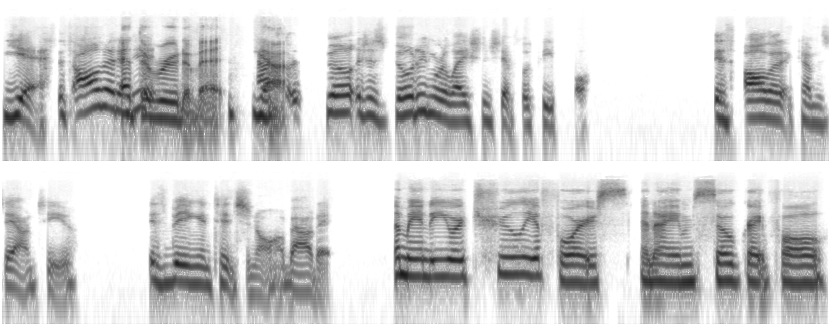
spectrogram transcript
yes, it's all that it at the is. root of it. Yeah. It's, build, it's just building relationships with people. Is all that it comes down to. Is being intentional about it. Amanda, you are truly a force, and I am so grateful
